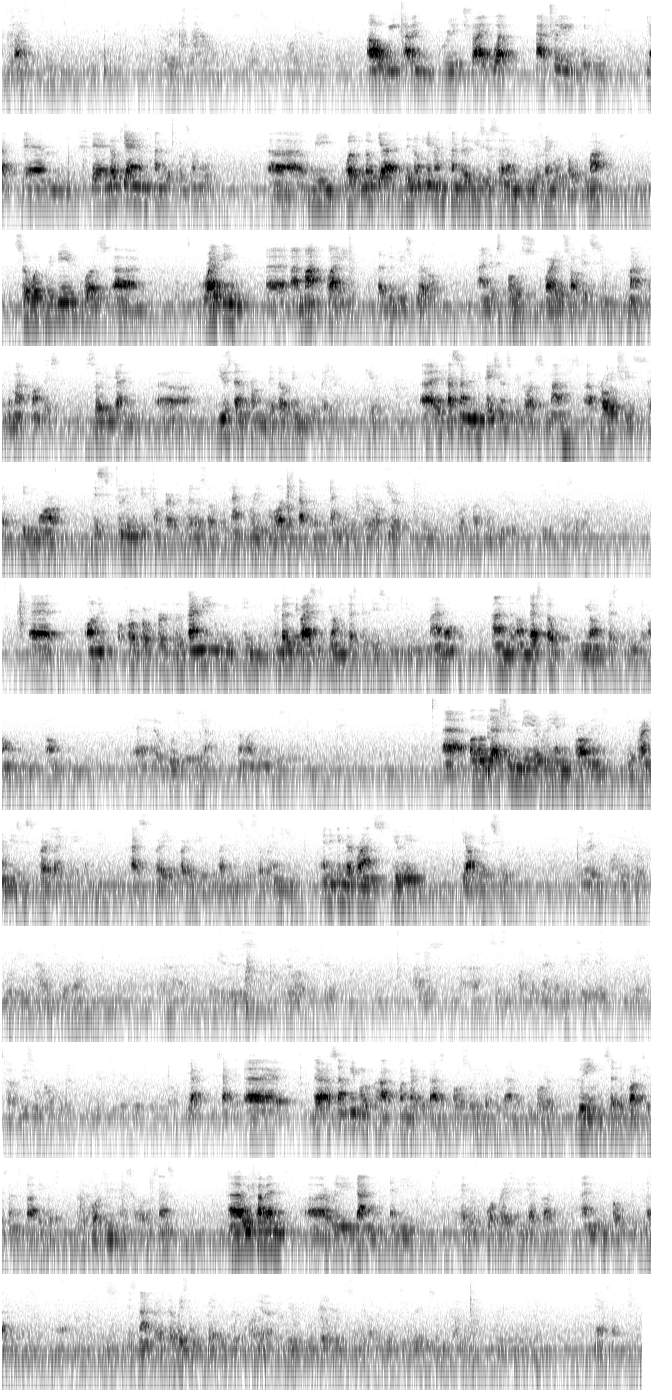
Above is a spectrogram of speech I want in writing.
Devices? Oh, we haven't really tried, well, actually, yeah, um, the Nokia 900, for example, uh, we, well, Nokia, the Nokia 900 uses a multimedia framework called MAF. So what we did was uh, writing uh, a MAF plugin that would use Grilo and expose various objects in MAF, in the MAF context. So you can uh, use them from the built-in media player it has some limitations because MAF's approach is a bit more it's too limited compared to Grilo, so we can't really do all the stuff that we can do with Grilo here. So what platform do you, do you test it on? Uh, on, for, for, for, for the timing, we, in embedded devices, we only tested this in, in Maemo, and on desktop, we only tested it on, on uh, Windows, yeah, normal Linux distributions. Uh, although there shouldn't be really any problem with running this, it's very lightweight and it has very, very few dependencies, so any, anything that runs ULIP, the object should Is there any plans of looking how to uh, uh, introduce Grilo into other s- uh, systems, like for example, MythTV? I mean, uh, this will complement MIF TV really, really well. Yeah, exactly. There are some people who have contacted us also because of that. People doing set-top boxes and stuff because, of course, it makes a lot of sense. Uh, we haven't uh, really done any kind of cooperation yet, but I'm looking forward to that because uh, it's, it's natural. It's the reason we created Grilo for. Yeah, if you, if you it with something like a MIF TV, this will be dynamite. Yeah, exactly.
